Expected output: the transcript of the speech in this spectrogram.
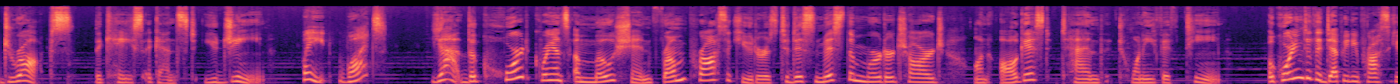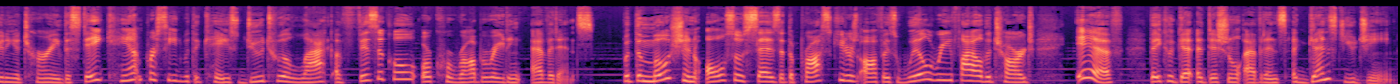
drops the case against Eugene. Wait, what? Yeah, the court grants a motion from prosecutors to dismiss the murder charge on August 10, 2015. According to the deputy prosecuting attorney, the state can't proceed with the case due to a lack of physical or corroborating evidence. But the motion also says that the prosecutor's office will refile the charge if they could get additional evidence against Eugene.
